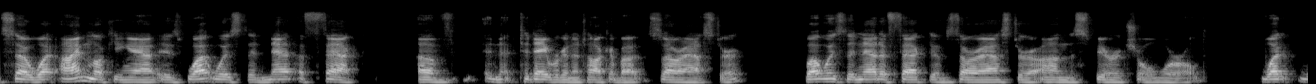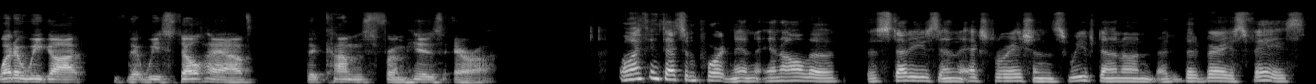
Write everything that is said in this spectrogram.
So, what I'm looking at is what was the net effect of today, we're going to talk about Zoroaster. What was the net effect of Zoroaster on the spiritual world? What, what have we got that we still have that comes from his era? Well, I think that's important in, in all the the studies and explorations we've done on uh, the various faiths,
